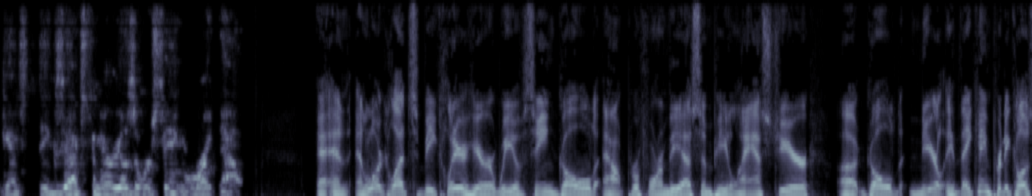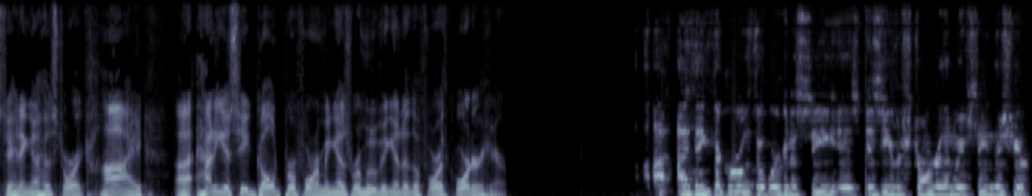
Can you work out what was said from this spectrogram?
against the exact scenarios that we're seeing right now. And and look, let's be clear here. We have seen gold outperform the S and P last year. Uh, gold nearly they came pretty close to hitting a historic high. Uh, how do you see gold performing as we're moving into the fourth quarter here? I, I think the growth that we're going to see is, is even stronger than we've seen this year,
